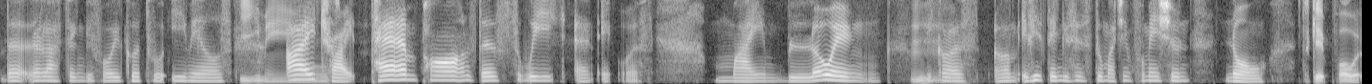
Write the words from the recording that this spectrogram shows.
The the last thing before we go to emails. emails. I tried tampons this week and it was mind blowing Mm. because um, if you think this is too much information, no, skip forward.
